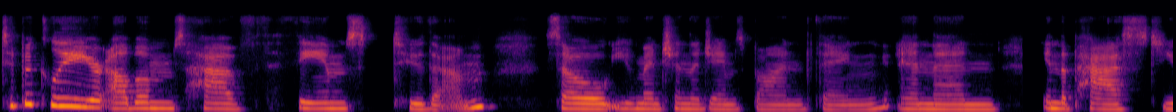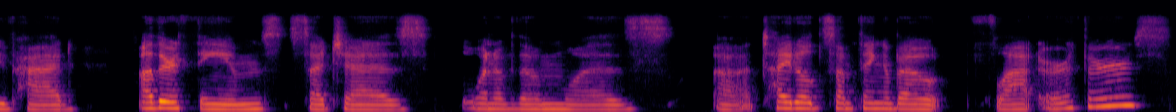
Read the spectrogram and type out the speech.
typically, your albums have themes to them. So you mentioned the James Bond thing, and then in the past, you've had other themes, such as one of them was uh, titled something about flat earthers.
